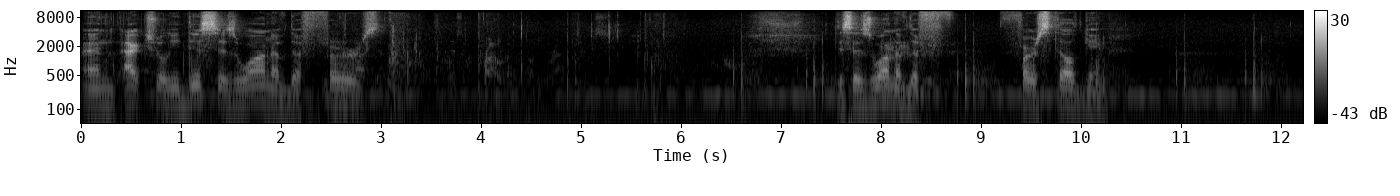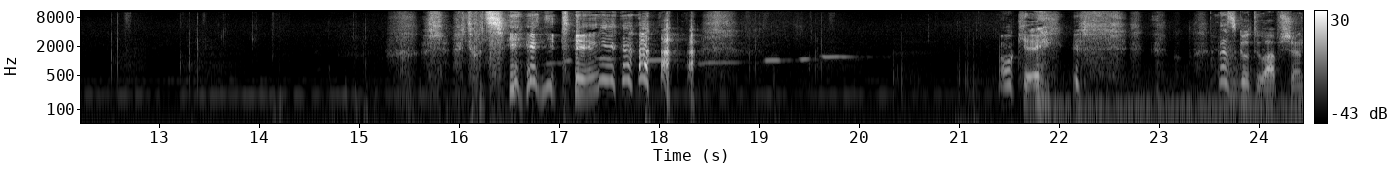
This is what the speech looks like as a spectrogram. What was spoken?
and actually this is one of the first. This is one of the first stealth game. I don't see anything. Okay. Let's go to option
